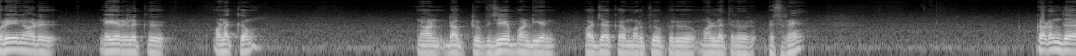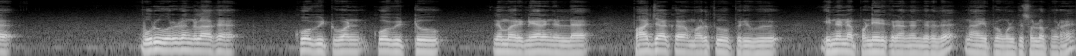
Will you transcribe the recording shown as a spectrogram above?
ஒரே நாடு நேயர்களுக்கு வணக்கம். நான் டாக்டர் விஜயபாண்டியன் பாஜக மருத்துவ பிரிவு மாநில தலைவர் பேசுகிறேன் கடந்த ஒரு வருடங்களாக கோவிட் ஒன் கோவிட் டூ இந்த மாதிரி நேரங்களில் பாஜக மருத்துவ பிரிவு என்னென்ன பண்ணியிருக்கிறாங்கங்கிறத நான் இப்போ உங்களுக்கு சொல்ல போகிறேன்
